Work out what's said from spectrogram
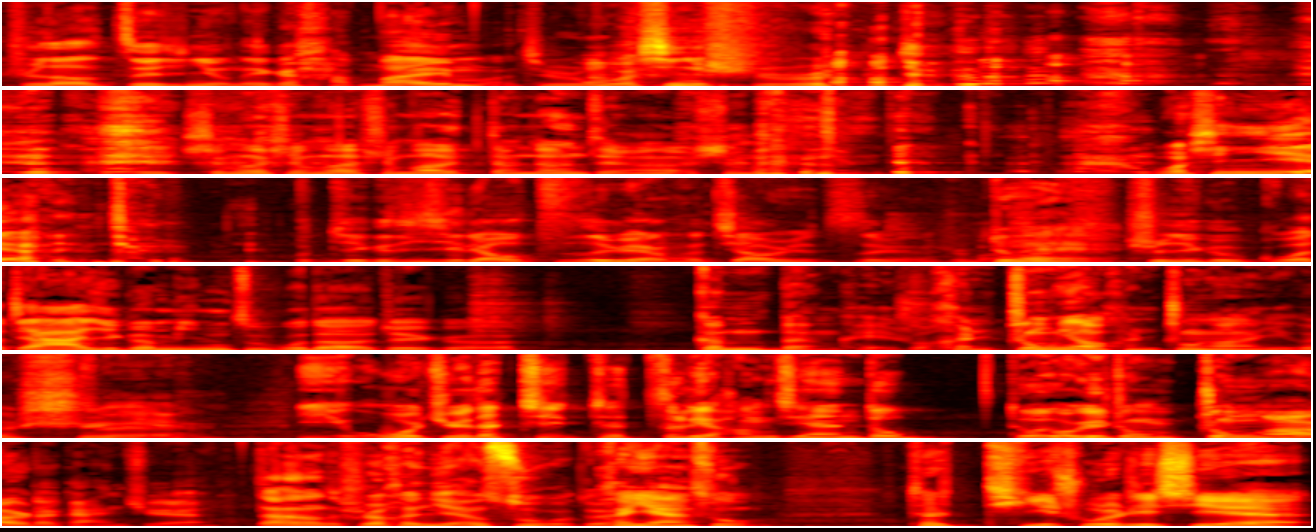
知道最近有那个喊麦吗，就是我姓石，什么什么什么等等等什么，我姓叶。这个医疗资源和教育资源是吧？对是，是一个国家一个民族的这个根本可以说很重要很重要的一个事业。我觉得这这字里行间都都有一种中二的感觉，但是很严肃，对，很严肃。他提出了这些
